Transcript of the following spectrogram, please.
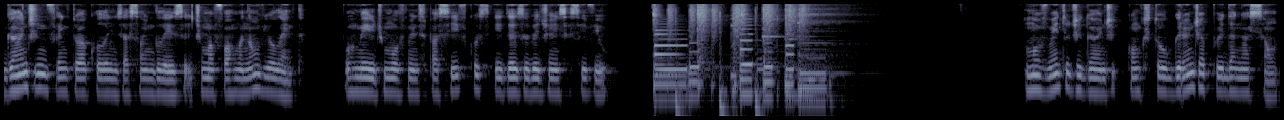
Gandhi enfrentou a colonização inglesa de uma forma não violenta, por meio de movimentos pacíficos e desobediência civil. O movimento de Gandhi conquistou o grande apoio da nação.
